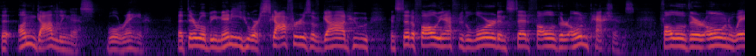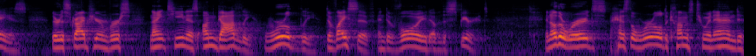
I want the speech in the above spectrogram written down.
that ungodliness will reign. That there will be many who are scoffers of God, who instead of following after the Lord, instead follow their own passions, follow their own ways. They're described here in verse 19 as ungodly, worldly, divisive, and devoid of the Spirit. In other words, as the world comes to an end,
